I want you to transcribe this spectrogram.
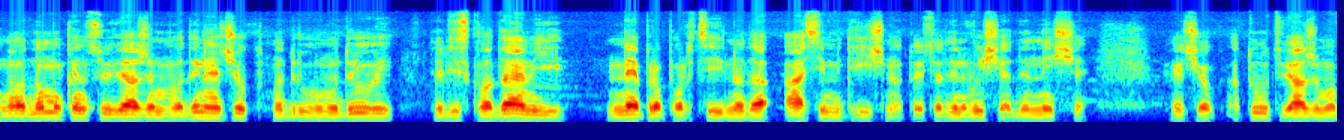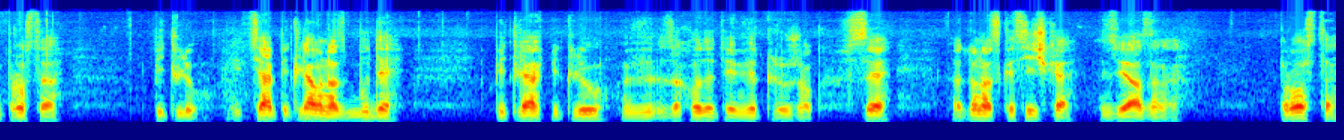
на одному кінцю в'яжемо один гачок, на другому другий, тоді складаємо її не пропорційно, да, асиметрично, тобто один вище, один нижче гачок. А тут в'яжемо просто петлю. І ця петля у нас буде петля в петлю заходити в вертлюжок. Все. От у нас косичка зв'язана. Просто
